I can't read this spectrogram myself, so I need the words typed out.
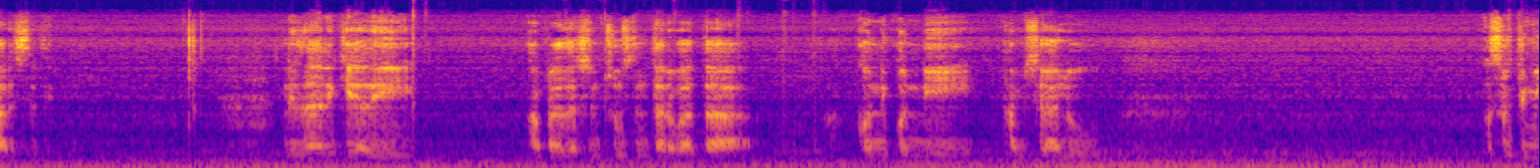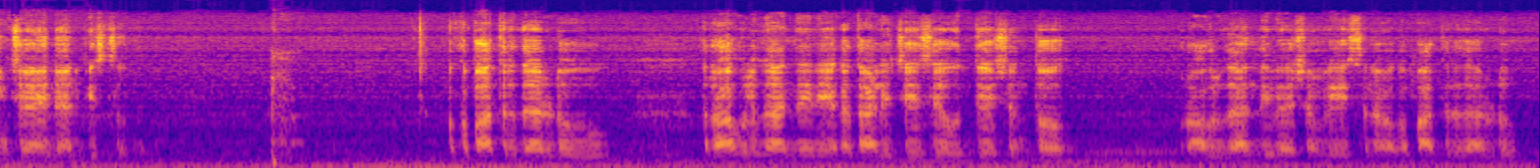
పరిస్థితి. నిజానికి అది ఆ ప్రదర్శన చూసిన తర్వాత కొన్ని కొన్ని అంశాలు శృతిమించాయని అనిపిస్తుంది. ఒక పాత్రధారుడు రాహుల్ గాంధీని ఎగతాళి చేసే ఉద్దేశంతో రాహుల్ గాంధీ వేషం వేసిన ఒక పాత్రధారుడు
